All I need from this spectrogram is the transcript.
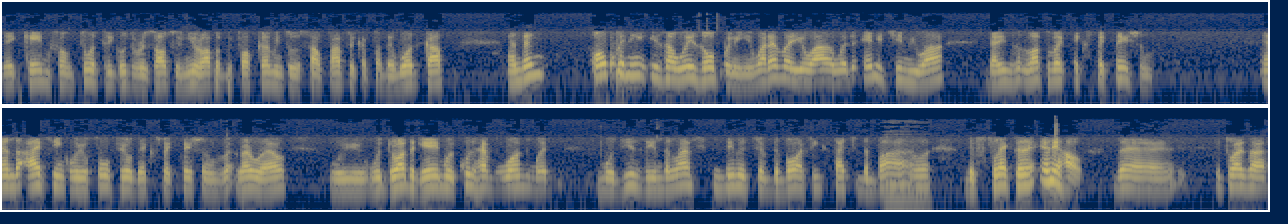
they came from two or three good results in Europe before coming to South Africa for the World Cup. And then opening is always opening. Whatever you are, with any team you are, there is a lot of expectation. And I think we fulfilled the expectation very well. We we draw the game. We could have won with Modiz in the last minutes of the ball. I think touched the bar, or deflected. Anyhow, the it was a,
